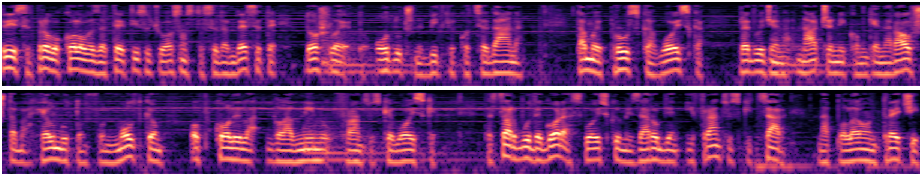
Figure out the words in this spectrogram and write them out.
31. kolova za te 1870. došlo je do odlučne bitke kod Sedana. Tamo je pruska vojska, predvođena načelnikom generalštaba Helmutom von Moltkeom, opkolila glavninu francuske vojske. Da stvar bude gora, s vojskom je zarobljen i francuski car Napoleon III,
